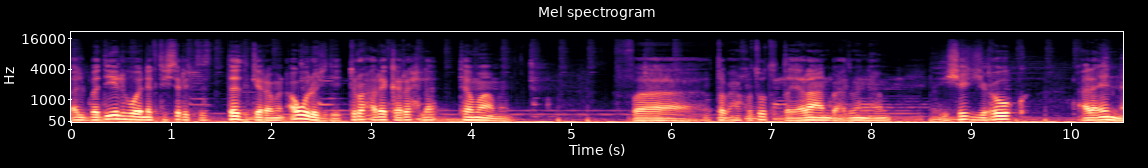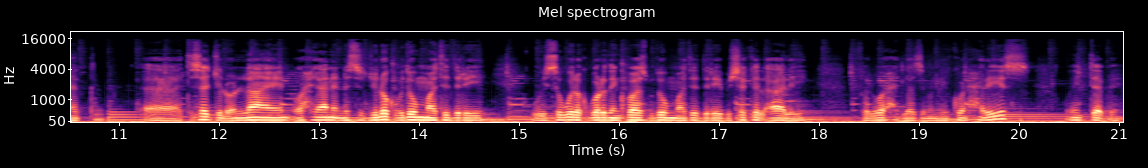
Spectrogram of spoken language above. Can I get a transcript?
البديل هو أنك تشتري التذكرة من أول وجديد تروح عليك الرحلة تماما. فطبعا خطوط الطيران بعد منهم يشجعوك على إنك آه تسجل اونلاين واحيانا يسجلوك بدون ما تدري ويسووا لك boarding pass بدون ما تدري بشكل آلي. فالواحد لازم إنه يكون حريص وينتبه.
